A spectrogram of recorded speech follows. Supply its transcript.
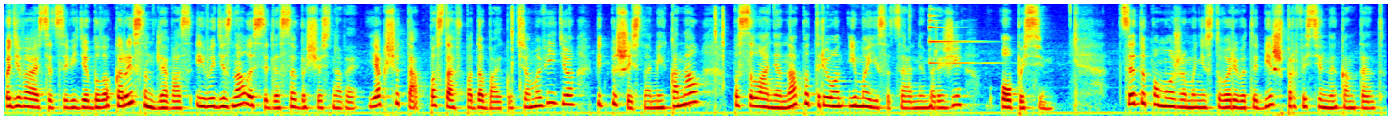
Сподіваюся, це відео було корисним для вас і ви дізналися для себе щось нове. Якщо так, постав вподобайку цьому відео, підпишись на мій канал, посилання на Patreon і мої соціальні мережі в описі. Це допоможе мені створювати більш професійний контент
